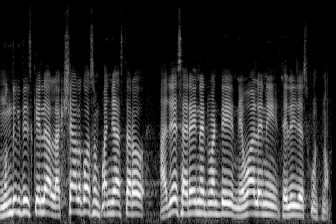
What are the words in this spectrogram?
ముందుకు తీసుకెళ్ళి ఆ లక్ష్యాల కోసం పనిచేస్తారో అదే సరైనటువంటి నివాళిని తెలియజేసుకుంటున్నాం.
